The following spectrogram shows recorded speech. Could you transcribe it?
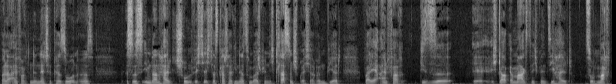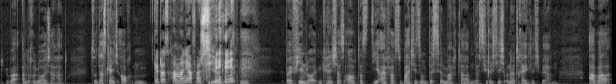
weil er einfach eine nette Person ist. Es ist ihm dann halt schon wichtig, dass Katharina zum Beispiel nicht Klassensprecherin wird, weil er einfach diese, äh, ich glaube, er mag es nicht, wenn sie halt so Macht über andere Leute hat. So, das kenne ich auch. In, ja, das kann man ja verstehen. Leuten, bei vielen Leuten kenne ich das auch, dass die einfach, sobald die so ein bisschen Macht haben, dass sie richtig unerträglich werden. Aber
